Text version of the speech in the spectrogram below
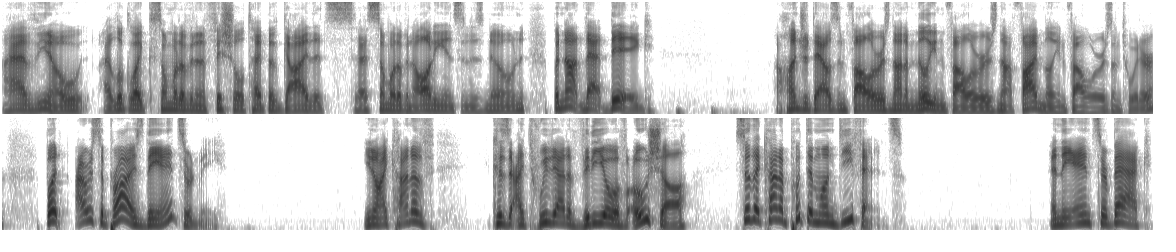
I have, you know, I look like somewhat of an official type of guy that has somewhat of an audience and is known, but not that big. 100,000 followers, not a million followers, not 5 million followers on Twitter. But I was surprised they answered me. You know, I kind of, because I tweeted out a video of OSHA, so that kind of put them on defense. And they answer back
